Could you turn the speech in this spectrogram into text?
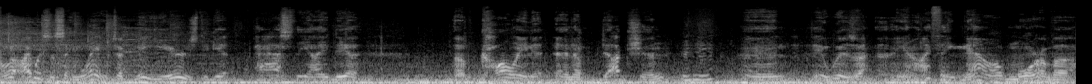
Well, I was the same way. It took me years to get past the idea of calling it an abduction, and it was, uh, you know, I think now more of a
